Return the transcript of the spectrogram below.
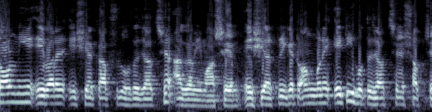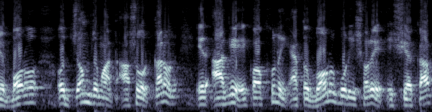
দল নিয়ে এবারের এশিয়া কাপ শুরু হতে যাচ্ছে আগামী মাসে। এশিয়ার ক্রিকেট অঙ্গনে এটি হতে যাচ্ছে সবচেয়ে বড় ও জমজমাট আসর, কারণ এর আগে কখনোই এত বড় পরিসরে এশিয়া কাপ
